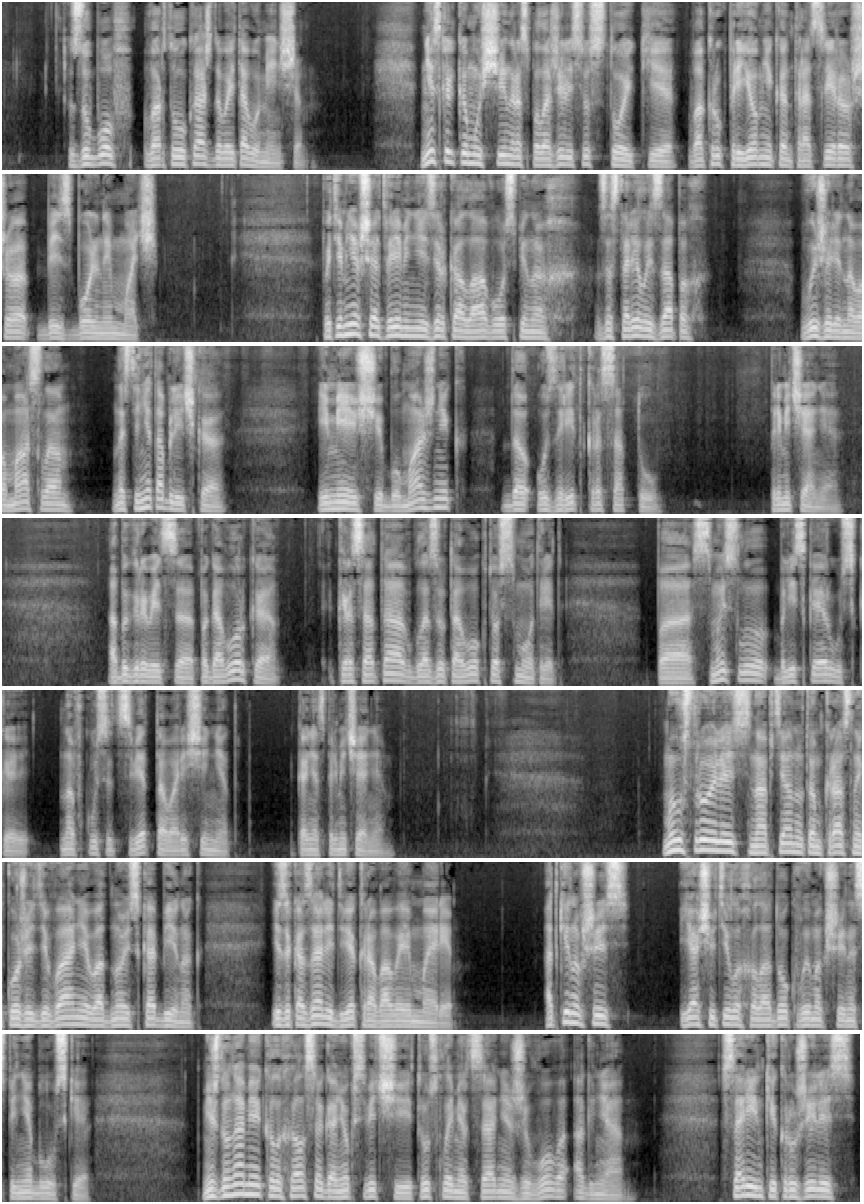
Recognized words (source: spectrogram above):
зубов во рту у каждого и того меньше. Несколько мужчин расположились у стойки, вокруг приемника, транслировавшего бейсбольный матч. Потемневшие от времени зеркала в оспинах, застарелый запах выжаренного масла, на стене табличка «Имеющий бумажник да узрит красоту». Примечание. Обыгрывается поговорка «красота в глазу того, кто смотрит», по смыслу близкая русской, на вкус и цвет товарищей нет. Конец примечания. Мы устроились на обтянутом красной кожей диване в одной из кабинок и заказали две кровавые мэри. Откинувшись, я ощутила холодок, вымокший на спине блузки. Между нами колыхался огонек свечи, тусклое мерцание живого огня. Соринки кружились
